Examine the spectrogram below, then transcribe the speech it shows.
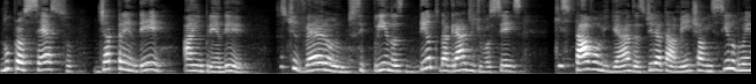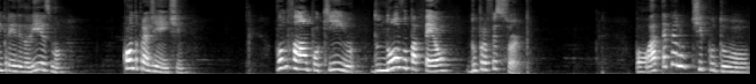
no processo de aprender a empreender? Vocês tiveram disciplinas dentro da grade de vocês que estavam ligadas diretamente ao ensino do empreendedorismo? Conta pra gente. Vamos falar um pouquinho do novo papel do professor. Bom, até pelo tipo do,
